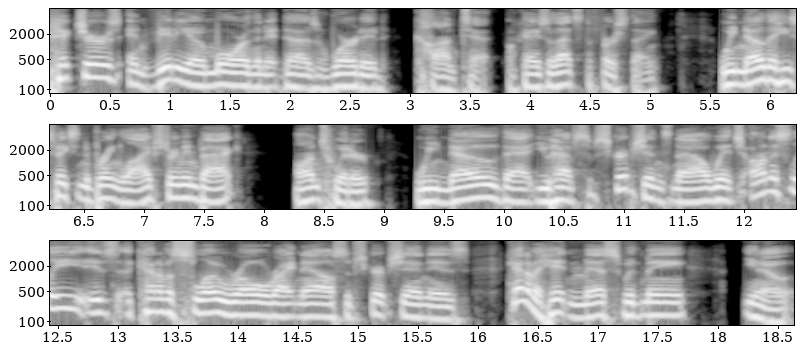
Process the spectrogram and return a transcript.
pictures and video more than it does worded content. Okay, so that's the first thing. We know that he's fixing to bring live streaming back on Twitter. We know that you have subscriptions now, which honestly is kind of a slow roll right now. Subscription is kind of a hit and miss with me. You know,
